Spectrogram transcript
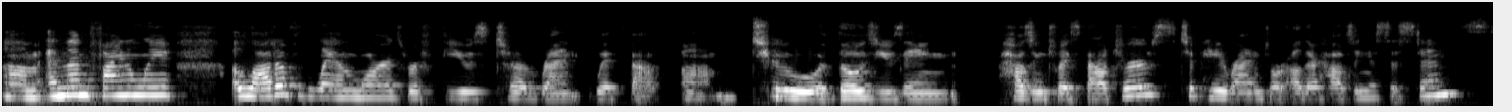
Um, and then finally, a lot of landlords refuse to rent without um, to those using housing choice vouchers to pay rent or other housing assistance.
